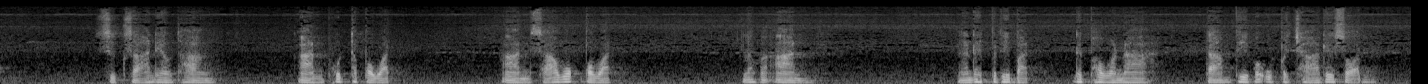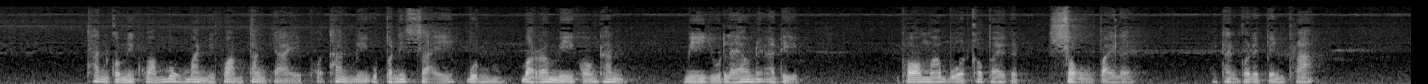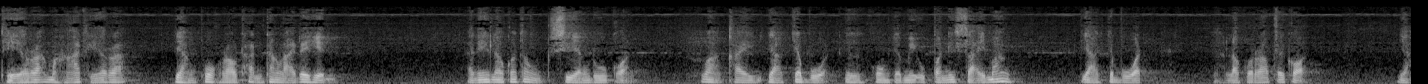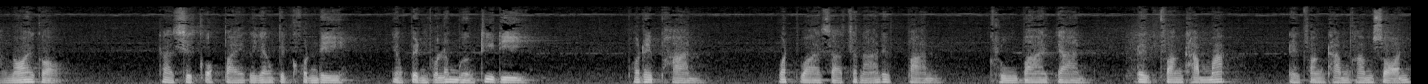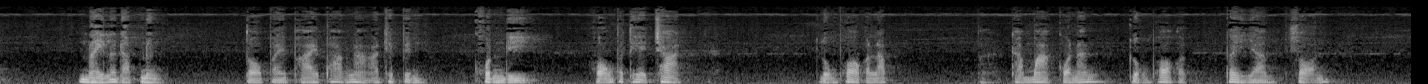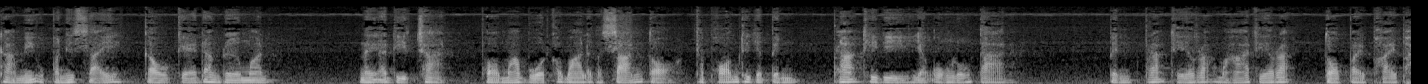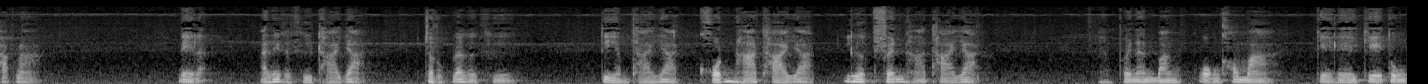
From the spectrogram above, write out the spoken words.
ศึกษาแนวทาง อ่านพุทธประวัติ อ่านสาวกประวัติ แล้วก็อ่านได้ปฏิบัติได้ภาวนาตามที่พระอุปชาได้สอน ท่านก็มีความมุ่งมั่นมีความตั้งใจ เพราะท่านมีอุปนิสัยบุญบารรมีของท่านมีอยู่แล้วในอดีต พอมาบวชเข้าไปก็ส่งไปเลย ท่านก็ได้เป็นพระเถระมหาเถระอย่างพวกเราท่านทั้งหลายได้เห็น อันนี้เราก็ต้องเสี่ยงดูก่อน ว่าใครอยากจะบวชเออคงจะมีอุปนิสัยมั้งอยากจะบวชเราก็รับไปก่อน อย่างน้อยก็ ถ้าศึกออกไปก็ยังเป็นคนดี ยังเป็นพลเมืองที่ดีเพราะได้ผ่านวัดวาศาสนาได้ผ่าน ครูบาอาจารย์ได้ฟังธรรมะ ได้ฟังธรรมคำสอนในระดับหนึ่ง ต่อไปภายภาคหน้าอาจจะเป็นคนดีของประเทศชาติ หลวงพ่อก็รับทำมากกว่านั้น หลวงพ่อก็พยายามสอน ถ้ามีอุปนิสัยเก่าแก่ดั้งเดิมมาในอดีตชาติ พอมาบวชเข้ามาแล้วก็สารต่อถ้าพร้อมที่จะเป็นพระที่ดีอย่างองค์หลวงตานะเป็นพระเถระมหาเถระต่อไปภายภาคหน้า นี่แหละ อันนี้ก็คือทายาทสรุปแล้วก็คือ เตรียมทายาทค้นหาทายาทเลือกเฟ้นหาทายาทเพราะนั้นบางองค์เข้ามาเกเรเกตุง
